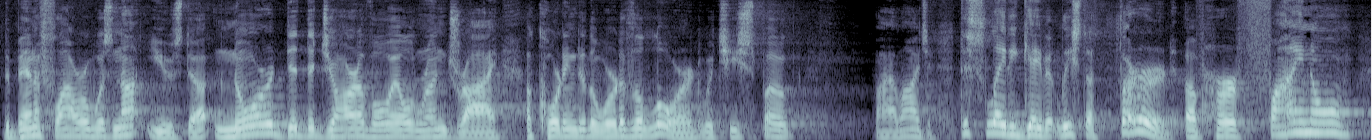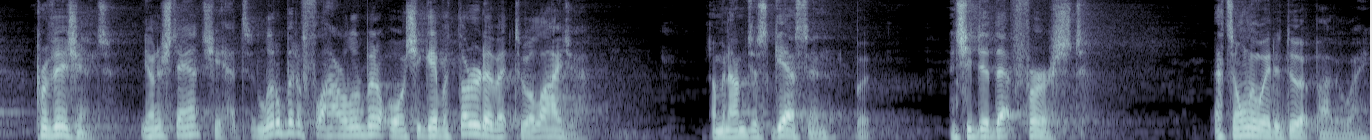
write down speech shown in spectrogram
The bin of flour was not used up, nor did the jar of oil run dry, according to the word of the Lord, which he spoke by Elijah. This lady gave at least a third of her final provisions. You understand? She had a little bit of flour, a little bit of oil. She gave a third of it to Elijah. I mean, I'm just guessing, but, and she did that first. That's the only way to do it, by the way.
